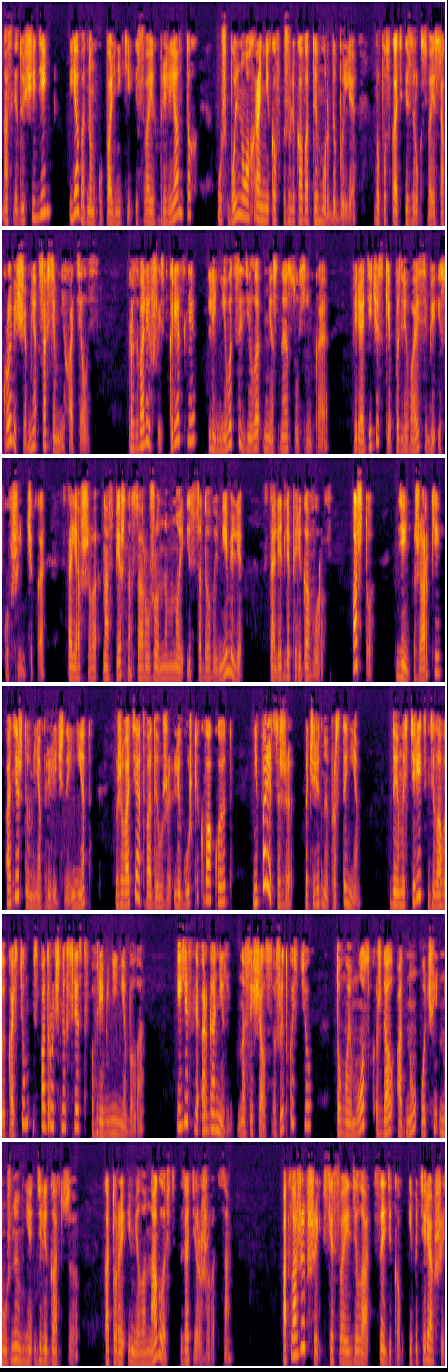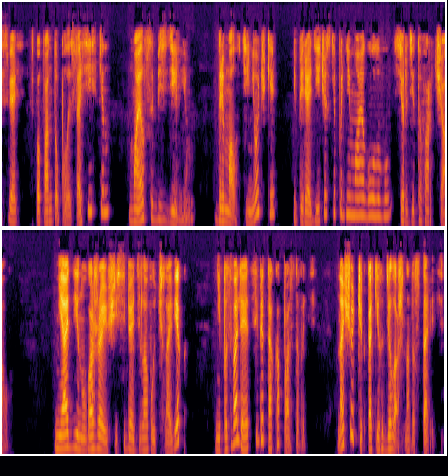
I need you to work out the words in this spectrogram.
На следующий день я в одном купальнике и своих бриллиантах, уж больно у охранников жуликоватые морды были, выпускать из рук свои сокровища мне совсем не хотелось. Развалившись в кресле, лениво цедила местная сухенькая, периодически подливая себе из кувшинчика, стоявшего на спешно сооруженном мной из садовой мебели столе для переговоров. А что? День жаркий, одежды у меня приличной нет, в животе от воды уже лягушки квакают. Не париться же в очередной простыне. Да и мастерить деловой костюм из подручных средств времени не было. И если организм насыщался жидкостью, то мой мозг ждал одну очень нужную мне делегацию, которая имела наглость задерживаться. Отложивший все свои дела с Эдиком и потерявший связь с Папантополой Сосискин маялся бездельем, дремал в тенечке и, периодически поднимая голову, сердито ворчал. Ни один уважающий себя деловой человек не позволяет себе так опаздывать. На счетчик таких делаж надо ставить.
